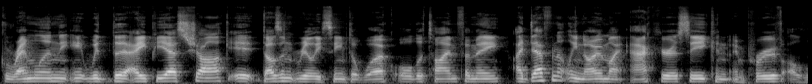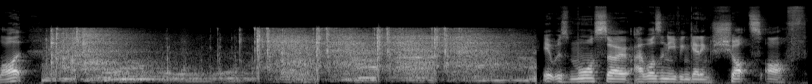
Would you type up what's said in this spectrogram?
gremlin with the APS shark. It doesn't really seem to work all the time for me. I definitely know my accuracy can improve a lot. It was more so I wasn't even getting shots off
